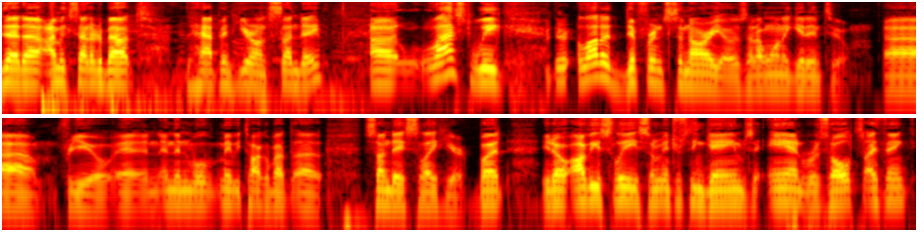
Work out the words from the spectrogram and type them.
that uh, I'm excited about happened here on Sunday. Uh, last week, there are a lot of different scenarios that I want to get into uh, for you, and and then we'll maybe talk about uh, Sunday slate here. But you know, obviously, some interesting games and results. I think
